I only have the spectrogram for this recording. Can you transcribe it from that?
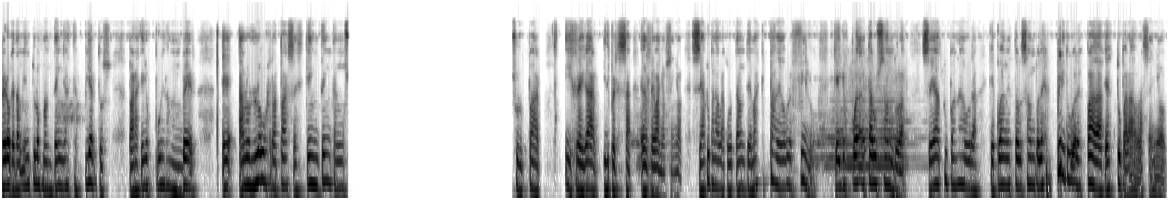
pero que también tú los mantengas despiertos para que ellos puedan ver eh, a los lobos rapaces que intentan usurpar y regar y dispersar el rebaño, Señor. Sea tu palabra cortante más que espada de doble filo, que ellos puedan estar usándola sea tu palabra, que puedan estar usando el espíritu de la espada, que es tu palabra, Señor.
